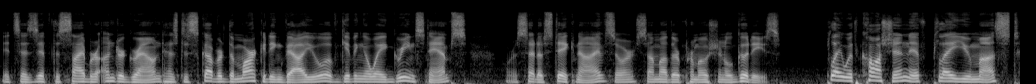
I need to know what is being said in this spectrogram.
It's as if the cyber underground has discovered the marketing value of giving away green stamps, or a set of steak knives, or some other promotional goodies. Play with caution if play you must.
